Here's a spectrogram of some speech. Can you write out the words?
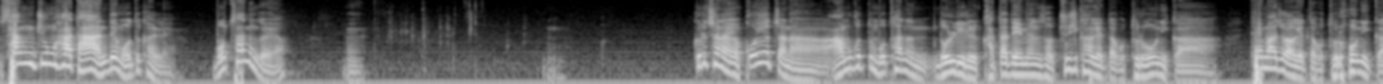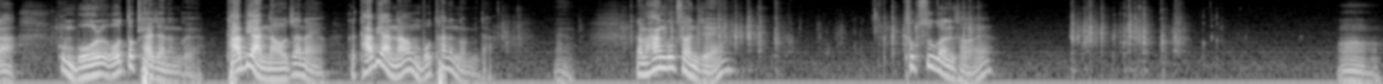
상중하 다 안 되면 어떡할래? 못 사는 거예요. 예. 음. 그렇잖아요. 꼬였잖아. 아무것도 못하는 논리를 갖다 대면서 주식하겠다고 들어오니까 테마주 하겠다고 들어오니까 그럼 뭘 어떻게 하자는 거예요? 답이 안 나오잖아요. 그 답이 안 나오면 못하는 겁니다. 예. 그다음 한국선제, 특수건설, 어,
